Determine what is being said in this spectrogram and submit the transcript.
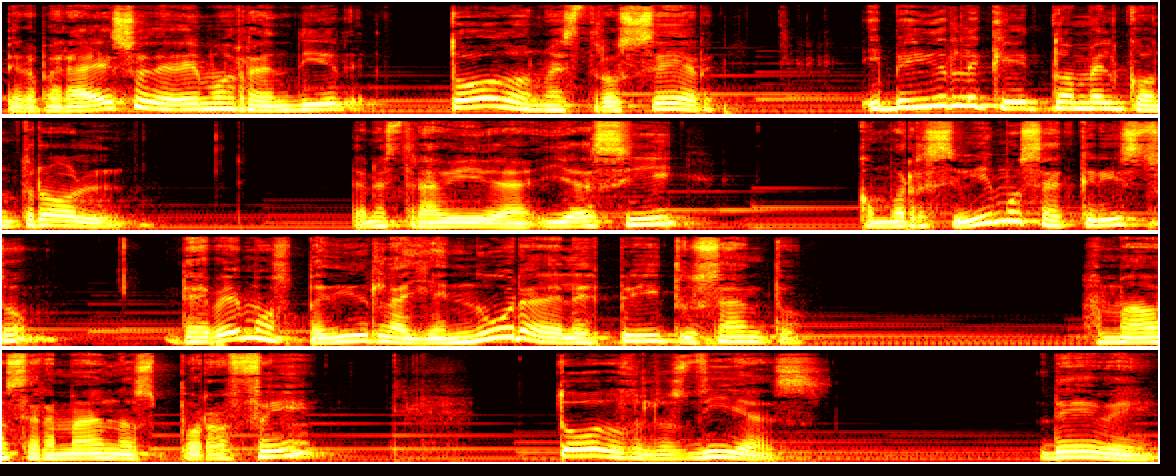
Pero para eso debemos rendir todo nuestro ser y pedirle que tome el control de nuestra vida. Y así, como recibimos a Cristo, debemos pedir la llenura del Espíritu Santo. Amados hermanos, por fe, todos los días debe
